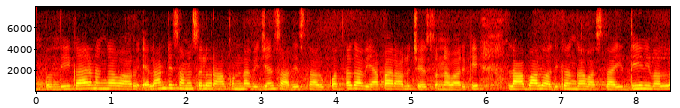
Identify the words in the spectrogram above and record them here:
ఉంటుంది. ఈ కారణంగా వారు ఎలాంటి సమస్యలు రాకుండా విజయం సాధిస్తారు. కొత్తగా వ్యాపారాలు చేస్తున్న వారికి లాభాలు అధికంగా వస్తాయి. దీనివల్ల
